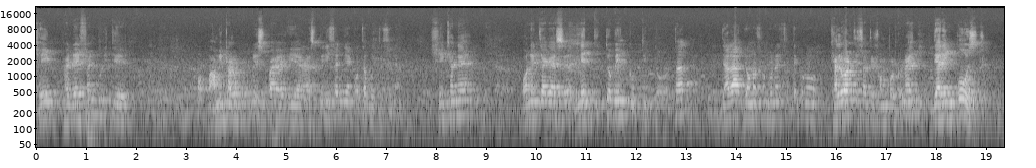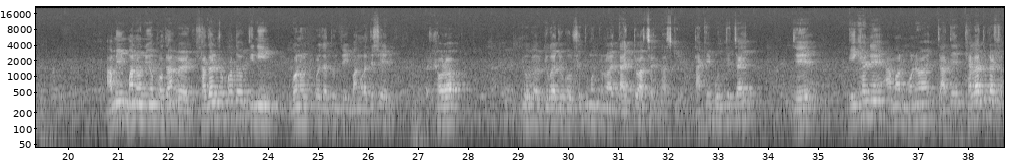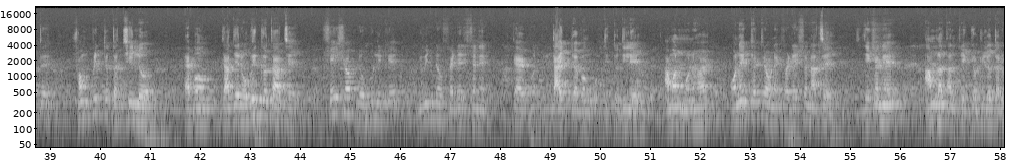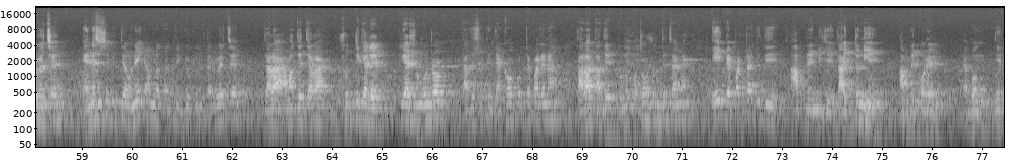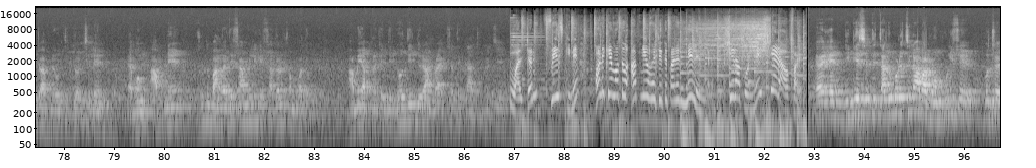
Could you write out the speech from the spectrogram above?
সেই ফেডারেশনগুলিতে আমি কারও অ্যাসপিরেশন নিয়ে কথা বলতেছি না। সেখানে অনেক জায়গায় আছে নেতৃত্ববিহীন কর্তৃত্ব। অর্থাৎ যারা জনসংগঠনের সাথে কোনো খেলোয়াড়দের সাথে সম্পর্ক নাই দেয়ার ইন পোস্ট আমি মাননীয় প্রধান সাধারণ সম্পাদক যিনি গণপ্রজাতন্ত্রী বাংলাদেশের সড়ক যোগাযোগ ও সেতু মন্ত্রণালয়ের দায়িত্ব আছেন আজকে। তাকে বলতে চাই যে এইখানে আমার মনে হয় যাদের খেলাধুলার সাথে সম্পৃক্ততা ছিল এবং যাদের অভিজ্ঞতা আছে, সেই সব লোকগুলিকে বিভিন্ন ফেডারেশনের দায়িত্ব এবং কর্তৃত্ব দিলে আমার মনে হয় অনেক ক্ষেত্রে অনেক ফেডারেশন আছে যেখানে আমলাতান্ত্রিক জটিলতা রয়েছে এনএসসিবিতে অনেক আমলাতান্ত্রিক জটিলতা রয়েছে। যারা আমাদের যারা সত্যিকারের ক্রিয়া সংগঠক, তাদের সাথে দেখাও করতে পারে না। তারা তাদের কোনো কথাও শুনতে চায় না। এই ব্যাপারটা যদি আপনি নিজে দায়িত্ব নিয়ে আপনি করেন এবং যেহেতু আপনি অতীত ছিলেন এবং আপনি শুধু বাংলাদেশ আওয়ামী লীগের সাধারণ সম্পাদক আমি আপনাকে দীর্ঘদিন ধরে আমরা একসাথে কাজ করেছি। ওয়ালটন ফ্রিজ কিনে অনেকের মতো আপনিও হয়ে যেতে পারেন মিলেনিয়াল। সেরা পণ্যের সেরা অফার। ডিডিএস তে চালু করেছিল আবার পুলিশে বলছে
